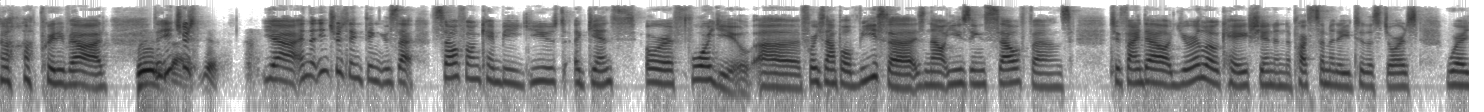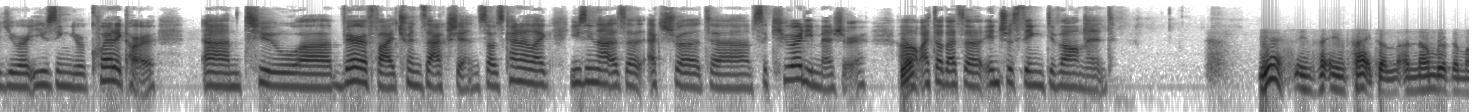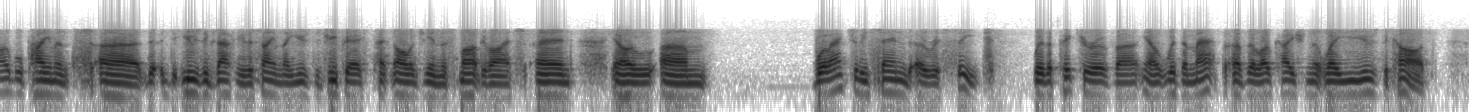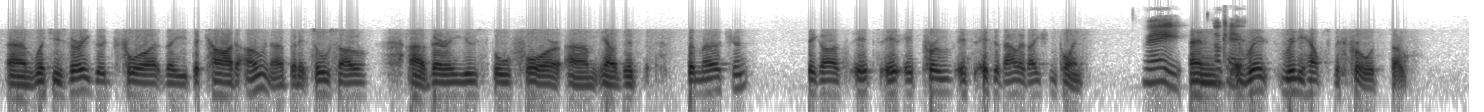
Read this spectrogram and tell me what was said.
Pretty bad. Really the bad, yes. Yeah, and the interesting thing is that cell phone can be used against or for you. Uh, for example, Visa is now using cell phones to find out your location and the proximity to the stores where you're using your credit card um, to uh, verify transactions. So it's kind of like using that as an extra uh, security measure. Um, I thought that's an interesting development. Yes, in, in fact, a, a, number of the mobile payments uh, use exactly the same. They use the GPS technology in the smart device, and you know, um, will actually send a receipt with a picture of, uh, you know, with the map of the location that where you use the card um, which is very good for the, the card owner, but it's also uh, very useful for um, you know the, the merchant because it's it, it proves it's, it's a validation point. Right. And okay. it re- really helps with fraud. So.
